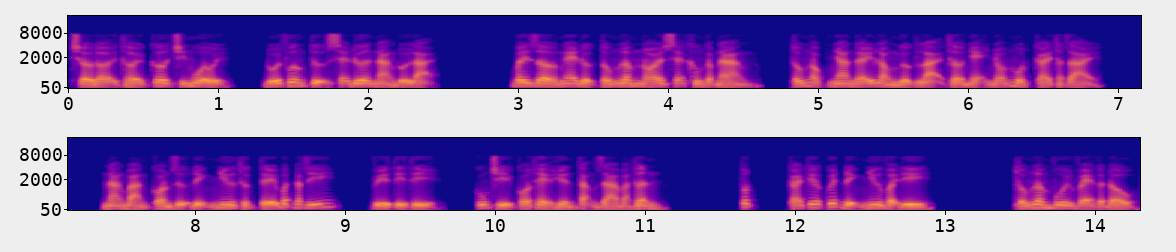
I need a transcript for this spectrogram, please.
chờ đợi thời cơ chín muồi, đối phương tự sẽ đưa nàng đổi lại. Bây giờ nghe được tống lâm nói sẽ không gặp nàng, tống ngọc nhan đấy lòng ngược lại thở nhẹ nhõm một cái thật dài. Nàng bản còn dự định như thực tế bất đắc dĩ, vì tỷ tỷ cũng chỉ có thể hiến tặng ra bản thân. Tốt, cái kia quyết định như vậy đi. Tống lâm vui vẻ gật đầu.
